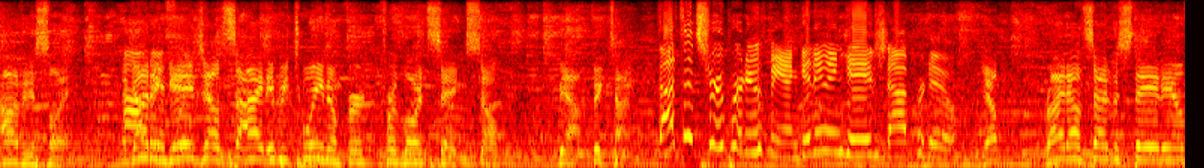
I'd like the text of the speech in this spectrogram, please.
Obviously, I got Obviously. engaged outside in between them for for Lord's sake. So, yeah, big time. That's a true Purdue fan, getting engaged at Purdue. Yep, right outside the stadium.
